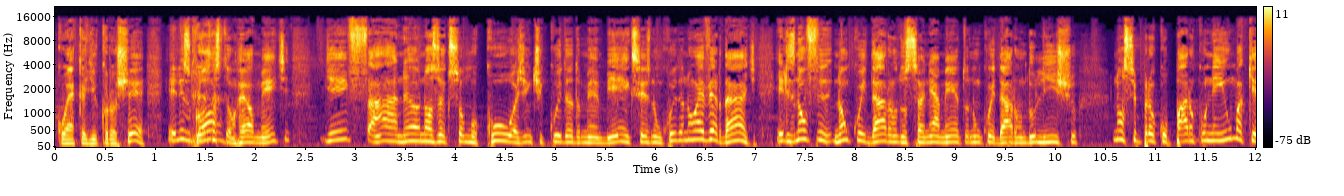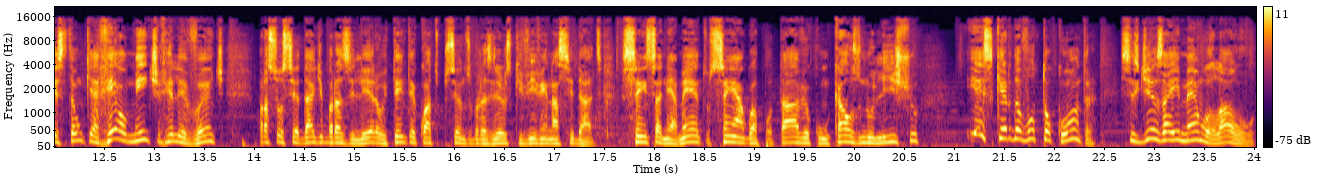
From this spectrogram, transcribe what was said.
cueca de crochê, eles gostam realmente de, ah, não, nós é que somos cool, a gente cuida do meio ambiente, vocês não cuidam, não é verdade. Eles não, não cuidaram do saneamento, não cuidaram do lixo, não se preocuparam com nenhuma questão que é realmente relevante para a sociedade brasileira, 84% dos brasileiros que vivem nas cidades. Sem saneamento, sem água potável, com caos no lixo. E a esquerda votou contra. Esses dias aí mesmo, lá o.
